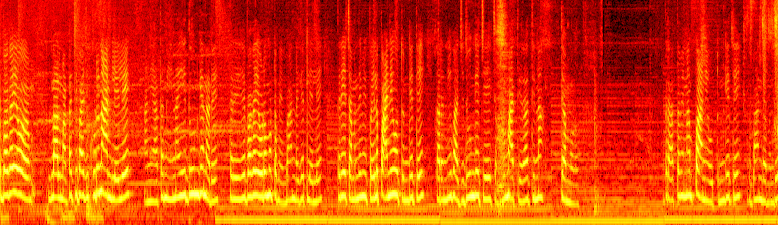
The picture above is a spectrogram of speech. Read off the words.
बघा एव- लाल माठाची भाजी खुडून आणलेले आणि आता मी ना हे धुवून घेणार आहे. तर हे बघा एवढं मोठं मी भांडं घेतलेलं. आहे तर याच्यामध्ये मी पहिलं पाणी ओतून घेते कारण ही भाजी धुवून घ्यायची याच्यामध्ये माती राहते ना त्यामुळं. तर आता मी ना पाणी ओतून घेते भांड्यामध्ये.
